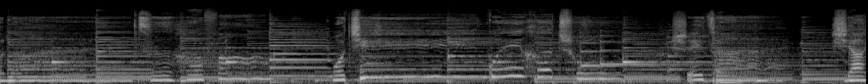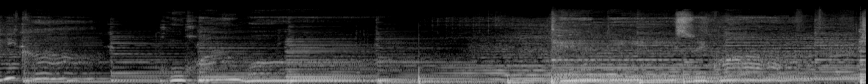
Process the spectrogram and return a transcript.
我来自何方？我今归何处？谁在下一刻呼唤我？天地虽宽，这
